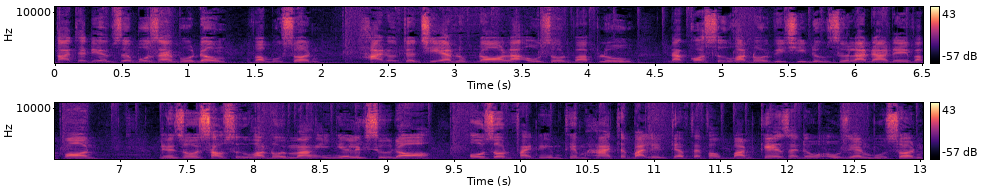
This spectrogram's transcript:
Tại thời điểm giữa mùa giải mùa đông và mùa xuân, hai đội tuyển chị em lúc đó là Ozone và Blue đã có sự hoán đổi vị trí đường giữa là Dade và Pon. Để rồi sau sự hoán đổi mang ý nghĩa lịch sử đó, Ozone phải nếm thêm hai thất bại liên tiếp tại vòng bán kết giải đấu Ocean mùa xuân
